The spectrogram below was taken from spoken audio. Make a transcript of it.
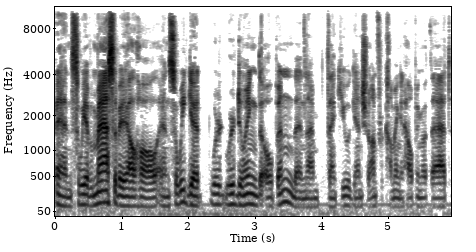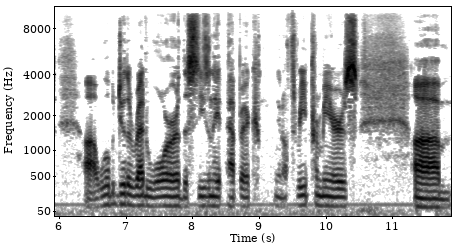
and so we have a massive AL hall, and so we get we're we're doing the open, and I'm thank you again, Sean, for coming and helping with that. Uh, we'll do the Red War, the season eight epic, you know, three premieres. Um,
